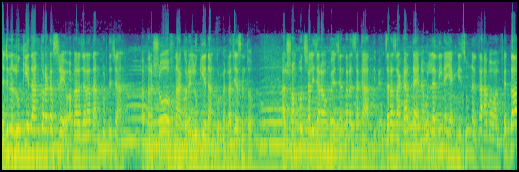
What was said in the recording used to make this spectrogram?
এই জন্য লুকিয়ে দান করাটা শ্রেয়। আপনারা যারা দান করতে চান আপনারা শো অফ না করে লুকিয়ে দান করবেন। রাজি আছেন তো? আর সম্পদশালী যারা হয়েছেন, তারা জাকাত দিবেন। যারা জাকাত দেয় না উল্লাযীনা ইয়াকনিজুনা যাহাবা ওয়াল ফিদ্দা,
